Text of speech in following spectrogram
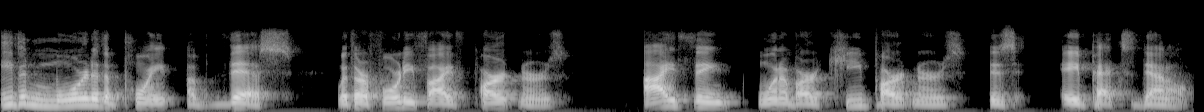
even more to the point of this, with our 45 partners, I think one of our key partners is Apex Dental.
